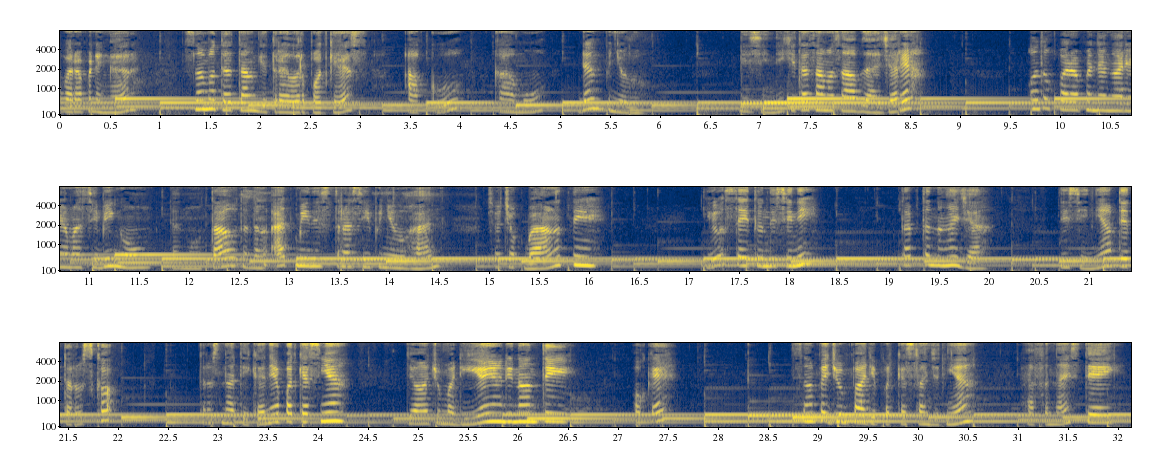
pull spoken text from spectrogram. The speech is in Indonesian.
para pendengar, selamat datang di Trailer Podcast. Aku, kamu, dan penyuluh. Di sini kita sama-sama belajar ya. Untuk para pendengar yang masih bingung dan mau tahu tentang administrasi penyuluhan, cocok banget nih. Yuk stay tune di sini. Tapi tenang aja, di sini update terus kok. Terus nantikan ya podcastnya. Jangan cuma dia yang dinanti. Oke? Sampai jumpa di podcast selanjutnya. Have a nice day.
